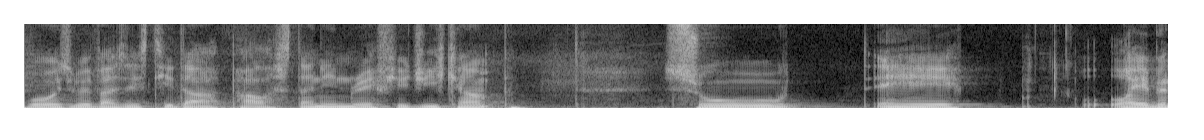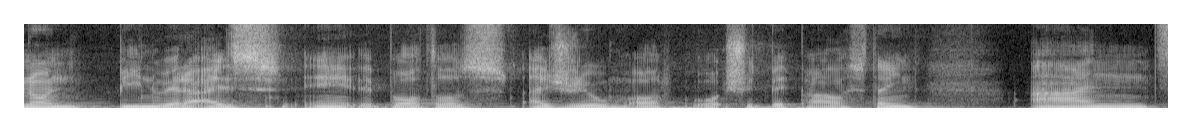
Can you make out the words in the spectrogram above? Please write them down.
was we visited a Palestinian refugee camp. So, uh, Lebanon being where it is, uh, it borders Israel or what should be Palestine, and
